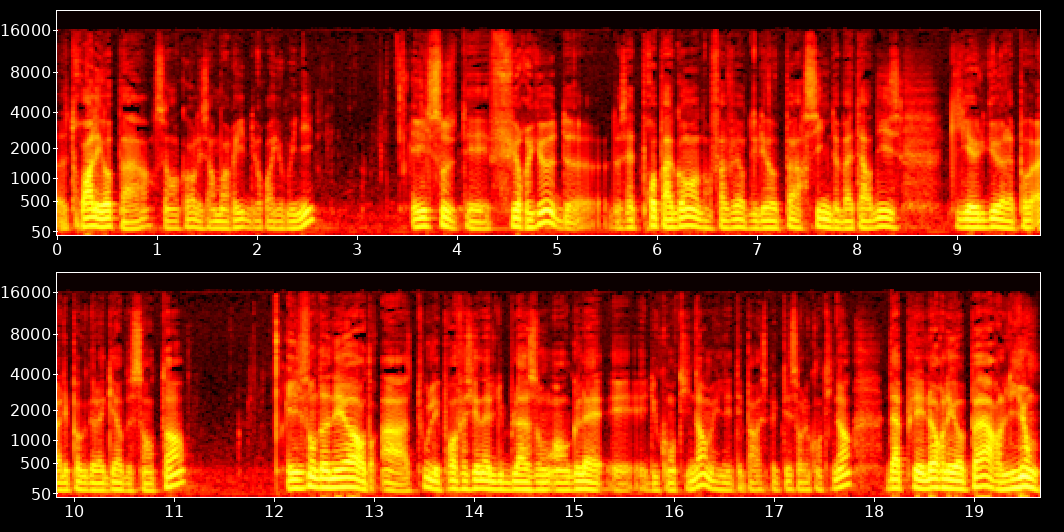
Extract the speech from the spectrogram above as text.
euh, trois léopards. C'est encore les armoiries du Royaume-Uni. Et ils étaient furieux de, cette propagande en faveur du léopard, signe de bâtardise, qu'il y a eu lieu à l'époque de la guerre de Cent Ans. Ils ont donné ordre à tous les professionnels du blason anglais et, du continent, mais ils n'étaient pas respectés sur le continent, d'appeler leurs léopards lions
